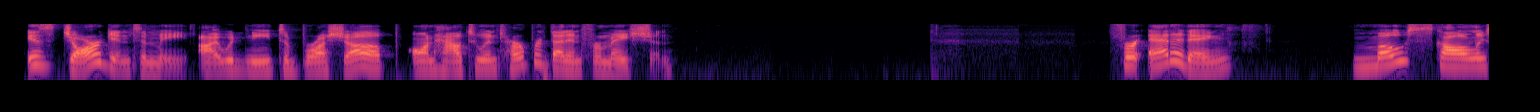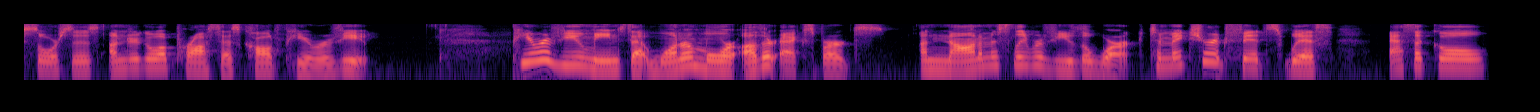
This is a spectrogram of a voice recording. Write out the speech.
is jargon to me. I would need to brush up on how to interpret that information. For editing, most scholarly sources undergo a process called peer review. Peer review means that one or more other experts anonymously review the work to make sure it fits with ethical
